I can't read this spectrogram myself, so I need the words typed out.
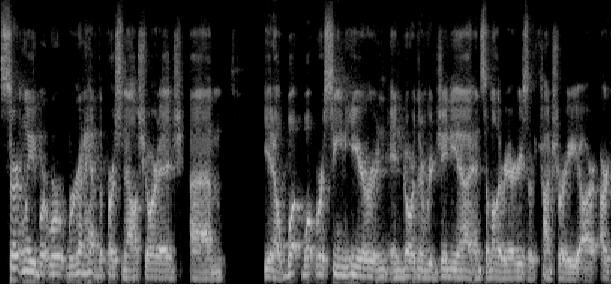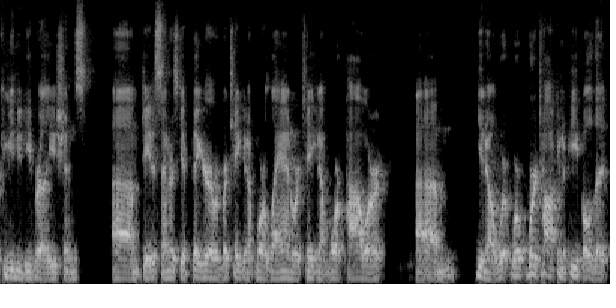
certainly we're, we're, we're going to have the personnel shortage. Um, you know what what we're seeing here in, in Northern Virginia and some other areas of the country are, are community relations um, data centers get bigger. We're taking up more land. We're taking up more power. Um, you know, we're, we're, we're talking to people that,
